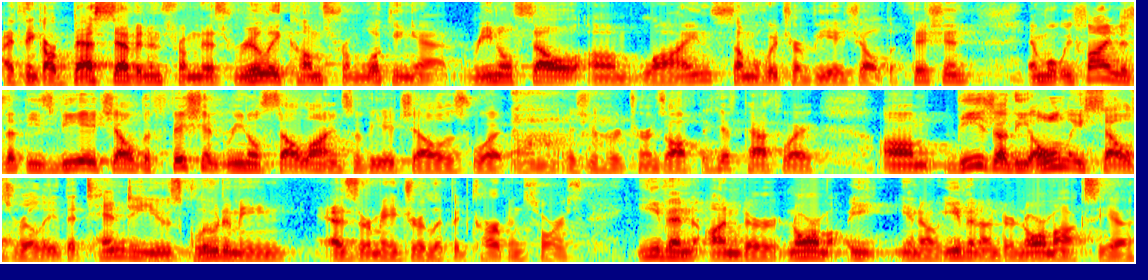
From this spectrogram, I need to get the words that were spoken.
I think our best evidence from this really comes from looking at renal cell um, lines, some of which are VHL deficient. And what we find is that these VHL deficient renal cell lines, so VHL is what, um, as you heard, turns off the HIF pathway, um, these are the only cells really that tend to use glutamine as their major lipid carbon source even under normal, you know, even under normoxia.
